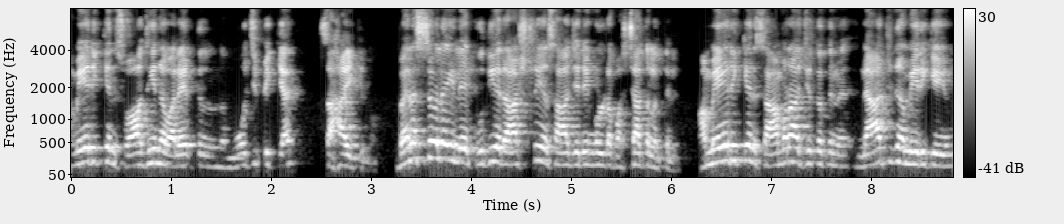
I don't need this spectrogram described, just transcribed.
അമേരിക്കൻ സ്വാധീന വലയത്തിൽ നിന്ന് മോചിപ്പിക്കാൻ സഹായിക്കുന്നു. വെനസ്വേലയിലെ പുതിയ രാഷ്ട്രീയ സാഹചര്യങ്ങളുടെ പശ്ചാത്തലത്തിൽ അമേരിക്കൻ സാമ്രാജ്യത്വത്തിന് ലാറ്റിൻ അമേരിക്കയും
